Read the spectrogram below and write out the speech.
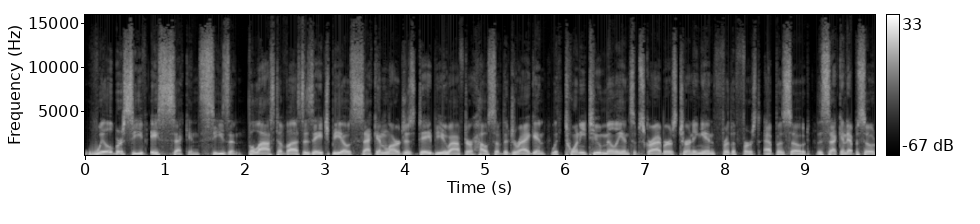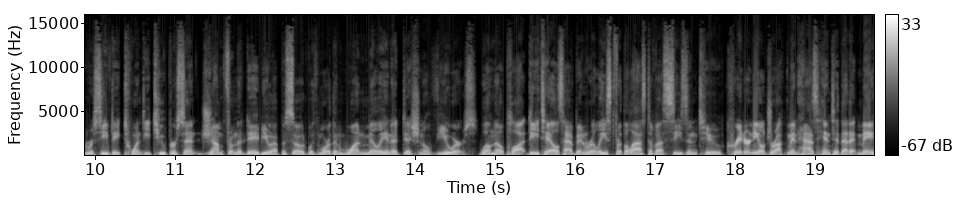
will receive a second season. The Last of Us is HBO's second largest debut after House of the Dragon, with 22 million subscribers turning in for the first episode. The second episode received a 22% jump from the debut episode, with more than 1 million additional viewers. While no plot details have been released for The Last of Us Season 2, creator Neil Druckmann has hinted that it may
